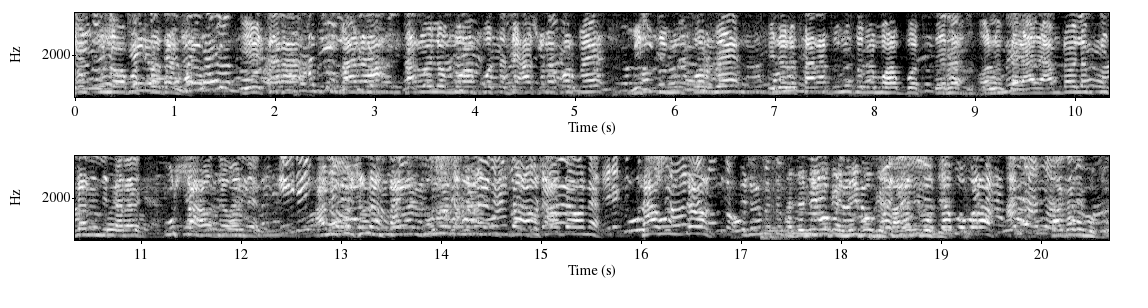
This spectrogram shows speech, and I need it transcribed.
সম্পূর্ণ অবস্থা জানি তার হইল মহাব্বতে দেখাশোনা করবে মিষ্টি মুখ করবে এটা হলো তারা দুই ধরনের মহাব্বত আর আমরা হইলাম কি জানি না, তারা উৎসাহ দেওয়া। আমি কইছি না তারা উৎসাহ দেওয়া আচ্ছা, নিবো কে, নিবো কে, টাকা নিবো কে? টাকা দিব কে?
